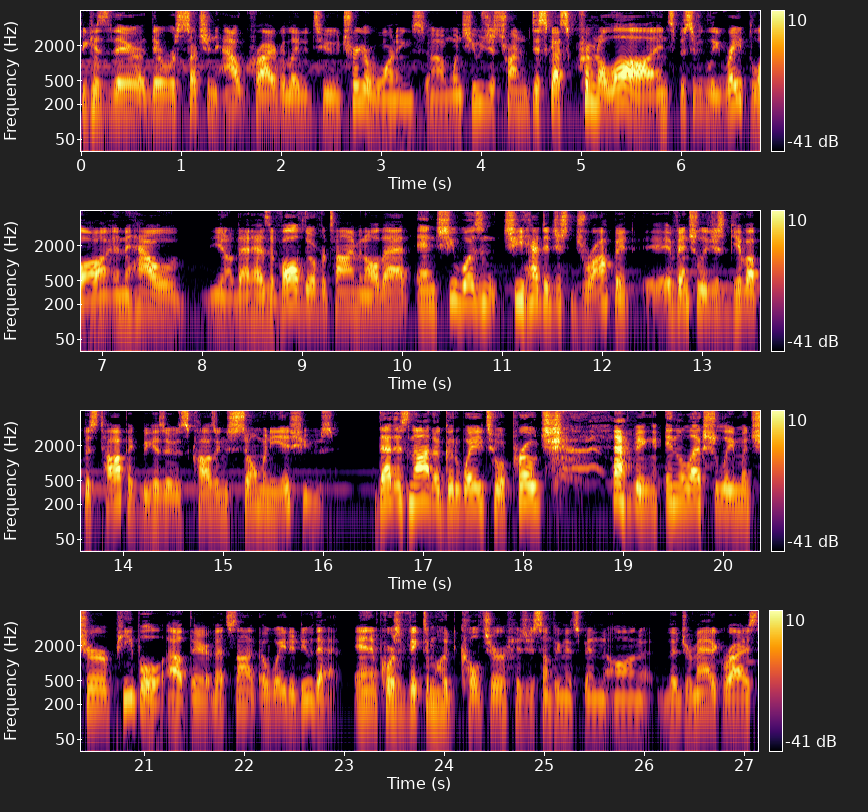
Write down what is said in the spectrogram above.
because there there was such an outcry related to trigger warnings. Uh, when she was just trying to discuss criminal law and specifically rape law and how you know that has evolved over time and all that and she wasn't she had to just drop it eventually just give up this topic because it was causing so many issues that is not a good way to approach having intellectually mature people out there. That's not a way to do that. And of course, victimhood culture is just something that's been on the dramatic rise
